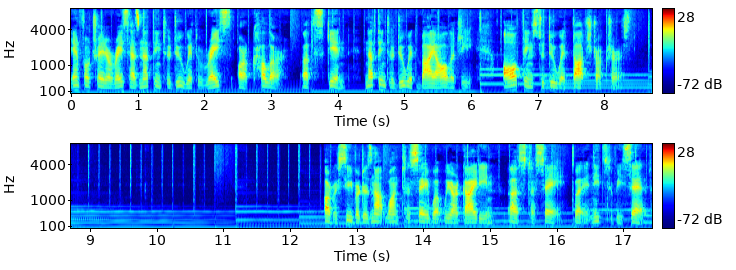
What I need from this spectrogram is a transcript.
infiltrator race has nothing to do with race or color of skin, nothing to do with biology, all things to do with thought structures. Our receiver does not want to say what we are guiding us to say, but it needs to be said.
